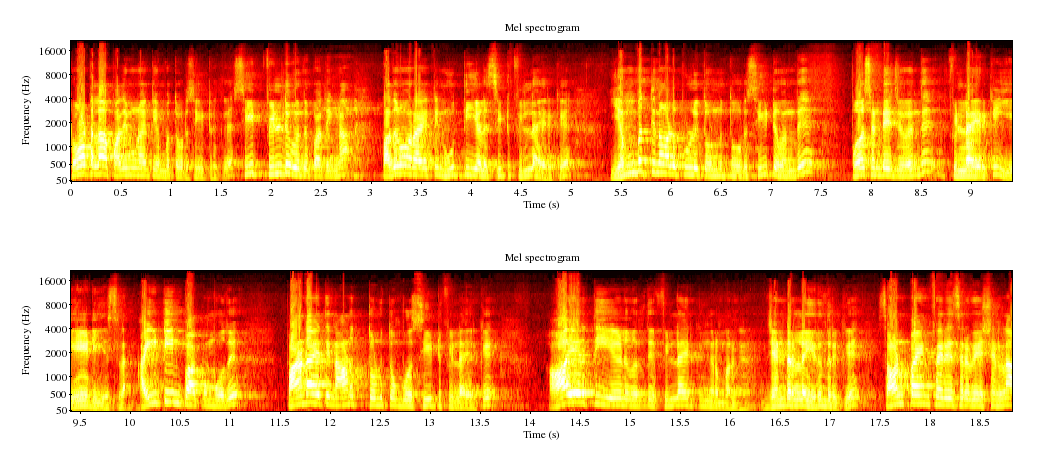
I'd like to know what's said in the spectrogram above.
டோட்டலாக பதிமூணாயிரத்தி எண்பத்தோரு சீட் இருக்குது சீட் ஃபில்டு வந்து பார்த்தீங்கன்னா பதினோராயிரத்தி நூற்றி ஏழு சீட் ஃபில் ஆகிருக்கு எண்பத்தி நாலு புள்ளி தொண்ணூத்தோரு சீட்டு வந்து பர்சன்டேஜ் வந்து ஃபில் ஆகிருக்கு ஏடிஎஸில் ஐடின்னு பார்க்கும்போது பன்னெண்டாயிரத்தி நானூற்றி தொண்ணூத்தொம்பது சீட்டு ஃபில் ஆகிருக்கு ஆயிரத்தி ஏழு வந்து ஃபில் ஆயிருக்குங்கிற பாருங்க. ஜென்ரலில் இருந்திருக்கு. செவன் பாயிண்ட் ஃபைவ் ரிசர்வேஷனில்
